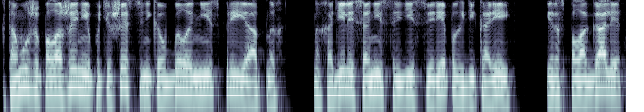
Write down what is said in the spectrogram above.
К тому же положение путешественников было не из приятных, находились они среди свирепых дикарей и располагали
